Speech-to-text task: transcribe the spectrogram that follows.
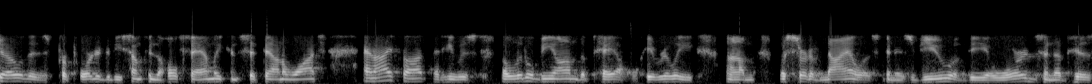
show that is purported to be something the whole family can sit down and watch. And I thought that he was a little beyond the pale. He really um, was sort of nihilist in his view of the awards and of his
